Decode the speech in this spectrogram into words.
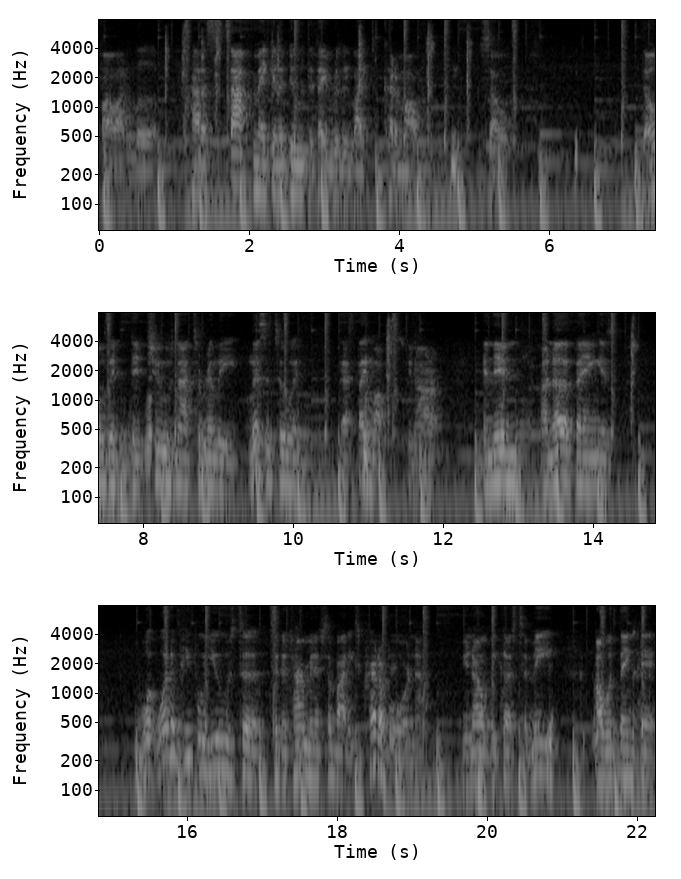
fall out of love, how to stop making a dude that they really like to cut him off. So those that, that choose not to really listen to it, that's they lost, you know. And then another thing is what what do people use to to determine if somebody's credible or not? You know, because to me, I would think that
